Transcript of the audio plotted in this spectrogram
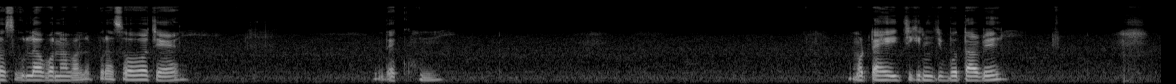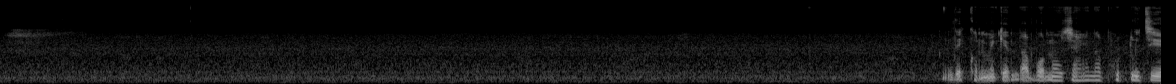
ରସଗୁଲ୍ଲା ବନାବାର୍ ଲାଗି ପୁରା ସହଜ ଏ ଦେଖୁନ୍ ମୋଟା ହେଇଛି କି ନିଜେ ବତାବେ ಕೆಂದ ಬೊನ ಚಂದ ಫುಟುಚೆ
